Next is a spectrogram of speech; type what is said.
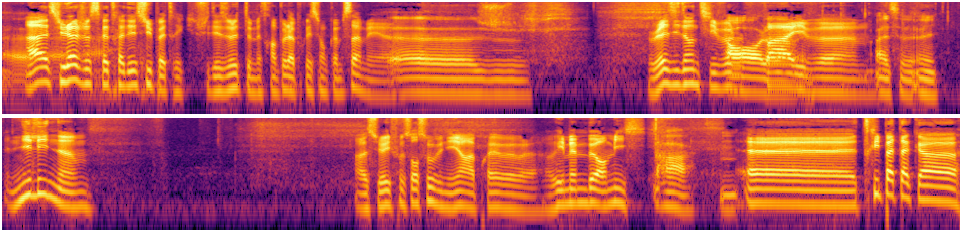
ah, celui-là, je serais très déçu, Patrick. Je suis désolé de te mettre un peu la pression comme ça, mais. Resident Evil 5. Ouais, Niline. Ah, celui-là, il faut s'en souvenir. Après, voilà. Remember Me. Ah. Euh, Tripataka,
